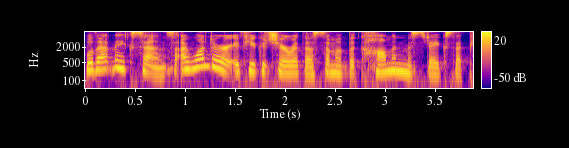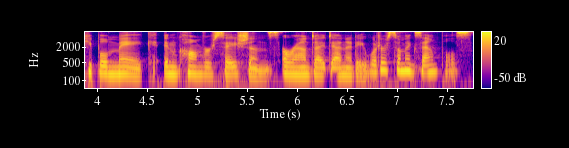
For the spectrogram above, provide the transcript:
Well, that makes sense. I wonder if you could share with us some of the common mistakes that people make in conversations around identity. What are some examples?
